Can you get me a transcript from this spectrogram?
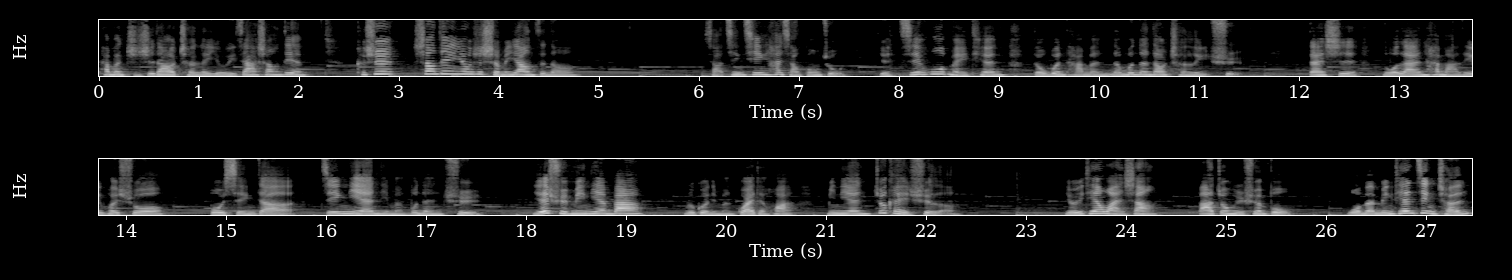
他们只知道城里有一家商店，可是商店又是什么样子呢？小青青和小公主也几乎每天都问他们能不能到城里去，但是罗兰和玛丽会说：“不行的，今年你们不能去，也许明年吧。如果你们乖的话，明年就可以去了。”有一天晚上，爸终于宣布：“我们明天进城。”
